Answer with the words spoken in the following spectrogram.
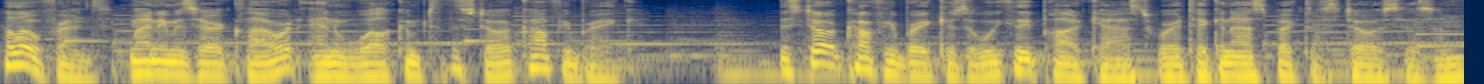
Hello, friends. My name is Eric Cloward, and welcome to the Stoic Coffee Break. The Stoic Coffee Break is a weekly podcast where I take an aspect of Stoicism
